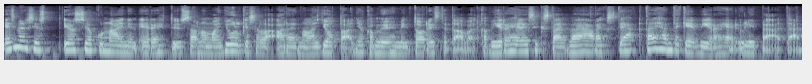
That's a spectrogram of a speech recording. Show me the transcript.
esimerkiksi jos, jos joku nainen erehtyy sanomaan julkisella areenalla jotain, joka myöhemmin todistetaan vaikka virheelliseksi tai vääräksi, tai hän tekee virheen ylipäätään,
